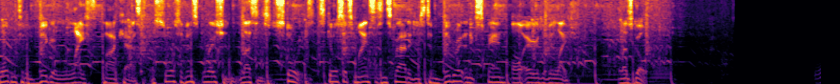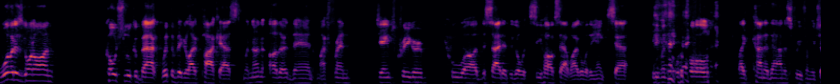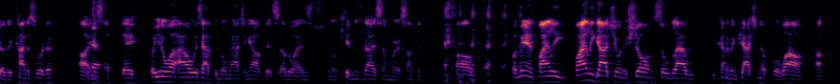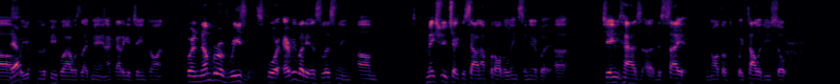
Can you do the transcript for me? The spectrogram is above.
Welcome to the Vigor Life Podcast, a source of inspiration, lessons, stories, skill sets, mindsets, and strategies to invigorate and expand all areas of your life. Let's go. What is going on? Coach Luca back with the Vigor Life Podcast with none other than my friend James Krieger, who uh, decided to go with the Seahawks hat while I go with the Yankees hat, even though we're both like kind of down the street from each other, kind of, sort of uh, in yeah. the state. But you know what? I always have to go matching outfits, otherwise, you know, kittens die somewhere or something. Um, but man, finally, finally got you on the show. I'm so glad we we kind of been catching up for a while. Uh, yeah. But you're one of the people I was like, man, I got to get James on for a number of reasons. For everybody that's listening, um, make sure you check this out. And I'll put all the links in there. But uh, James has uh, the site and author of Weightology, so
